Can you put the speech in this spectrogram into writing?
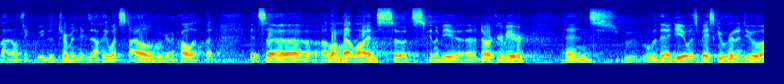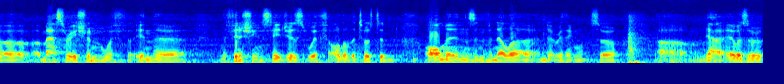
I don't think we determined exactly what style we're going to call it, but it's uh, along that lines. So it's going to be a darker beer, and the idea was basically we're going to do a, a maceration with in the in the finishing stages with all of the toasted almonds and vanilla and everything. So um, yeah, it was a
